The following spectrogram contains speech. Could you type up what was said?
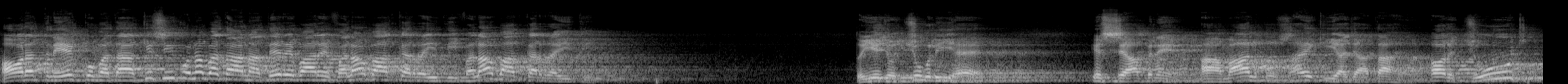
عورت نے ایک کو بتا، کسی کو نہ بتانا، تیرے بارے فلاں بات کر رہی تھی، فلاں بات کر رہی تھی۔ تو یہ جو چگلی ہے، اس سے اپنے اعمال کو ضائع کیا جاتا ہے اور جھوٹ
